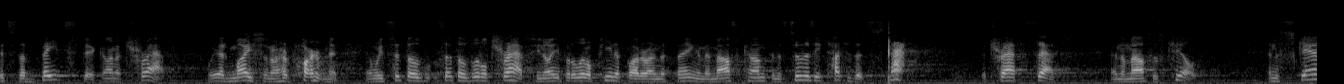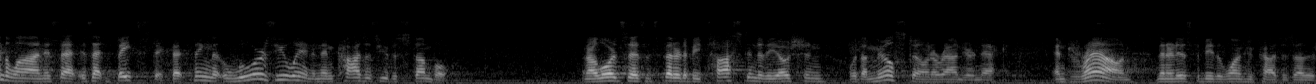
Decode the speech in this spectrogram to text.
it's the bait stick on a trap. We had mice in our apartment, and we'd set those, set those little traps. You know, you put a little peanut butter on the thing, and the mouse comes, and as soon as he touches it, snap! The trap sets, and the mouse is killed. And the scandalon is that, is that bait stick, that thing that lures you in and then causes you to stumble. And our Lord says it's better to be tossed into the ocean with a millstone around your neck and drown than it is to be the one who causes others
